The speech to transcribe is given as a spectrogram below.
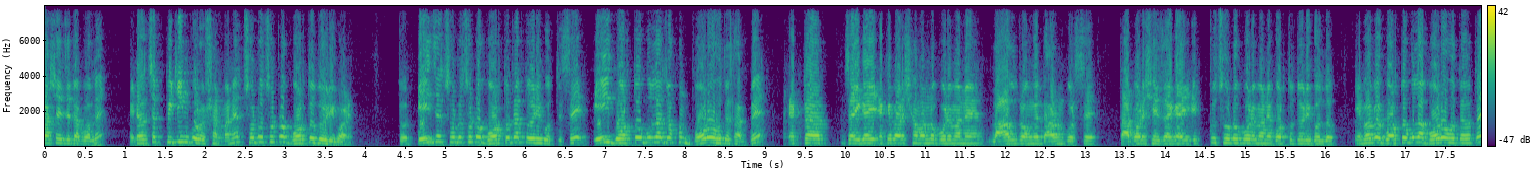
ভাষায় যেটা বলে, এটা হচ্ছে পিটিং কোরোশন মানে ছোট ছোট গর্ত তৈরি করে। তো এই যে ছোট ছোট গর্তটা তৈরি করতেছে, এই গর্তগুলা যখন বড় হতে থাকবে একটা জায়গায় একেবারে সামান্য পরিমাণে লাল রঙের ধারণ করছে, তারপরে সেই জায়গায় একটু ছোট পরিমাণে গর্ত তৈরি করল। এভাবে গর্তগুলা বড় হতে হতে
